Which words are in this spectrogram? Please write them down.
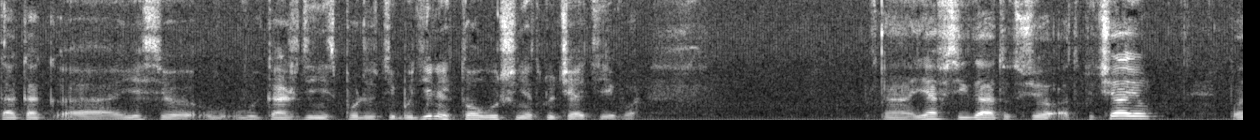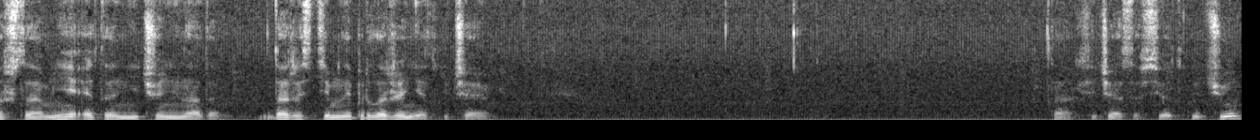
так как э, если вы каждый день используете будильник, то лучше не отключайте его. Э, я всегда тут все отключаю, потому что мне это ничего не надо. Даже стимные приложения отключаю. Так, сейчас я все отключу.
